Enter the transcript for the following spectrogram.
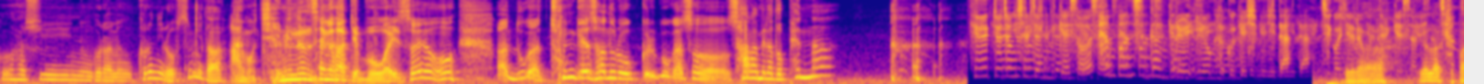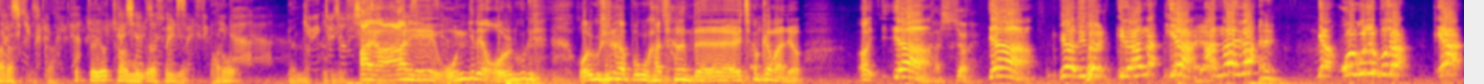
그 하시는 거라면 그런 일 없습니다. 아 뭐 재밌는 생각할 게 뭐가 있어요? 아 누가 청계산으로 끌고 가서 사람이라도 팼나? 기획조정실장님께서 3번 승강기를 이용하고 계십니다. 직원 제가 여러분들께서는 연락처 참고하시기 받았으니까 바랍니다. 협조 다시 문제가 한번 생기면 바로 말씀드립니다. 연락드리겠습니다. 아 아니 온 길에 얼굴이 얼굴이나 보고 가자는데 잠깐만요. 아 야! 가시죠. 야, 야, 니들 이거 안 나, 야, 안 나, 이거, 야, 얼굴 좀 보자, 야,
